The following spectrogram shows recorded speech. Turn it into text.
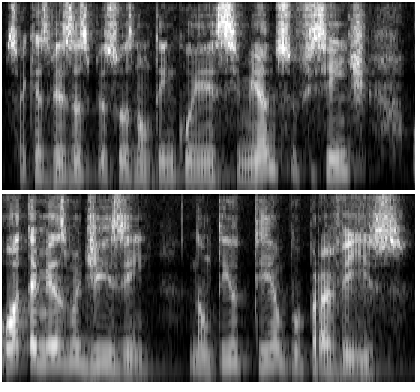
Só que às vezes as pessoas não têm conhecimento suficiente ou até mesmo dizem, não tenho tempo para ver isso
